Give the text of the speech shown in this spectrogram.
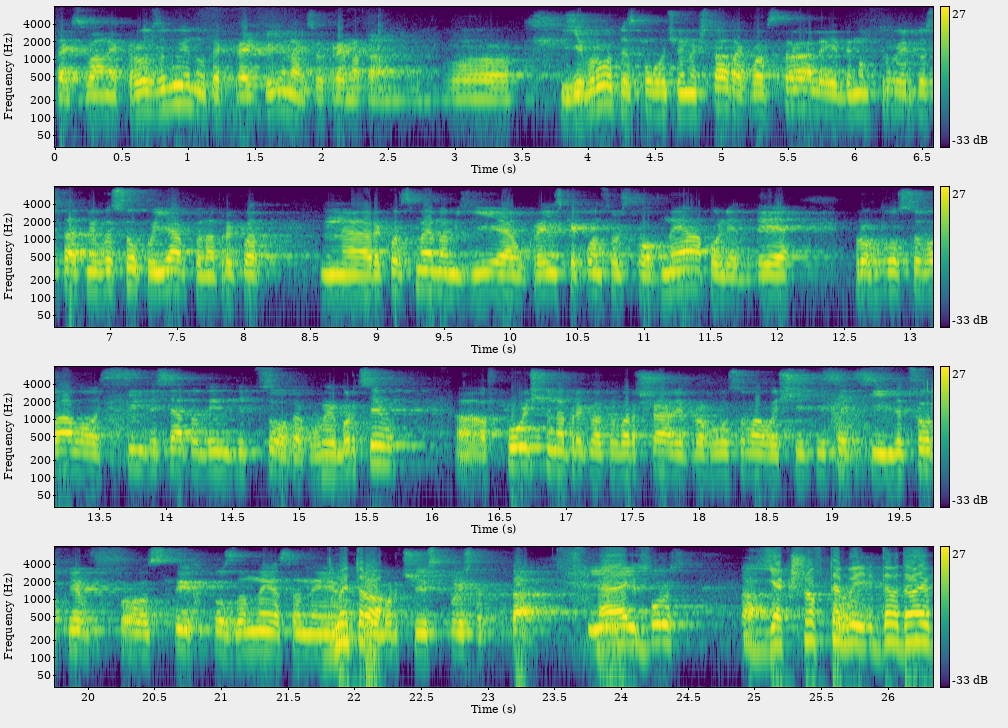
так званих розвинутих країнах, зокрема там в Європі, Сполучених Штатах, в Австралії, демонструють достатньо високу явку. Наприклад, рекордсменом є українське консульство в Неаполі, де проголосувало 71% виборців. В Польщі, наприклад, у Варшаві проголосувало 67% з тих, хто занесений Дмитро. в виборчий список. Так. І Е, поруч-. Якщо в тебе да- давай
